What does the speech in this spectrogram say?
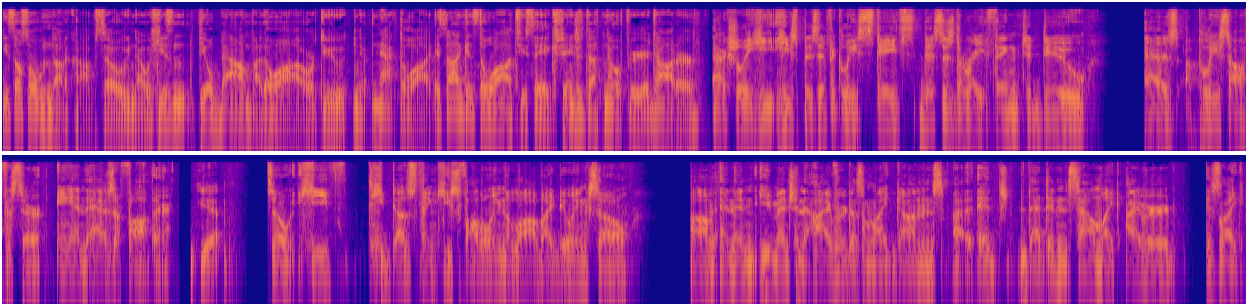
he's also not a cop. So you know, he doesn't feel bound by the law or to you know enact the law. It's not against the law to say exchange a death note for your daughter. actually he he specifically states this is the right thing to do as a police officer and as a father Yeah. so he he does think he's following the law by doing so um, and then you mentioned that Ivor doesn't like guns. Uh, it that didn't sound like Ivor is like,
